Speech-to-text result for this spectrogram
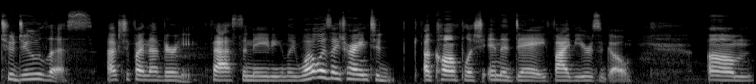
to-do lists. I actually find that very fascinating. Like what was i trying to accomplish in a day five years ago? Um,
